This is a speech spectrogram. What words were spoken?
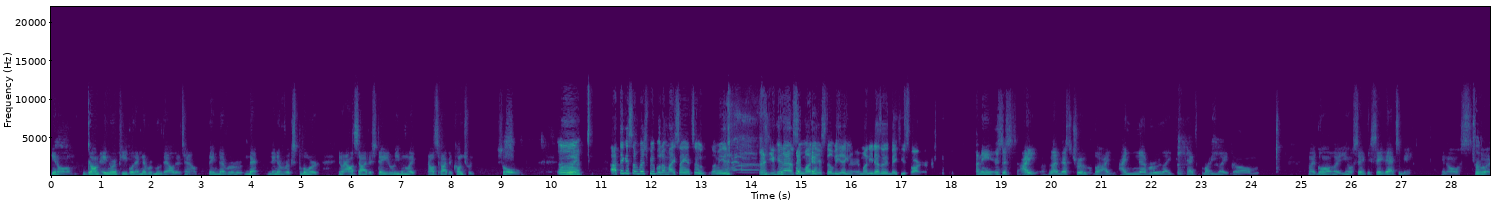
you know, dumb, ignorant people that never moved out of their town. They never met. They never explored, you know, outside the state or even like outside the country. So, mm, like, I think it's some rich people that might say it too. I mean, you can have some money and still be ignorant. Money doesn't make you smarter. I mean, it's just I like that's true, but I I never like had somebody like um like go on like you know say say that to me, you know. True. But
